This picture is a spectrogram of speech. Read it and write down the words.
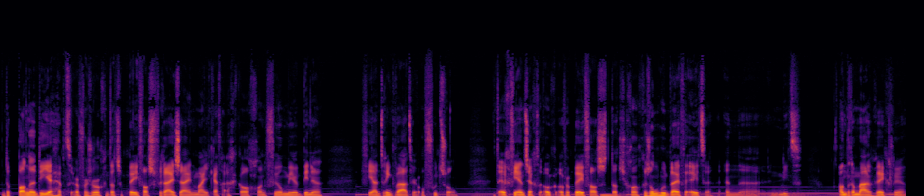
de pannen die je hebt ervoor zorgen dat ze PFAS-vrij zijn, maar je krijgt eigenlijk al gewoon veel meer binnen via drinkwater of voedsel. Het RIVM zegt ook over PFAS dat je gewoon gezond moet blijven eten en uh, niet andere maatregelen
